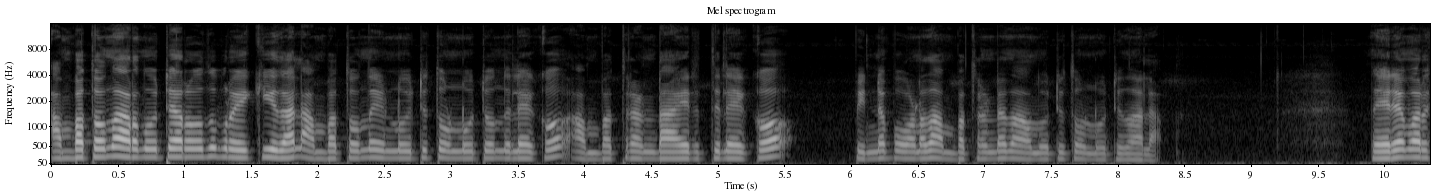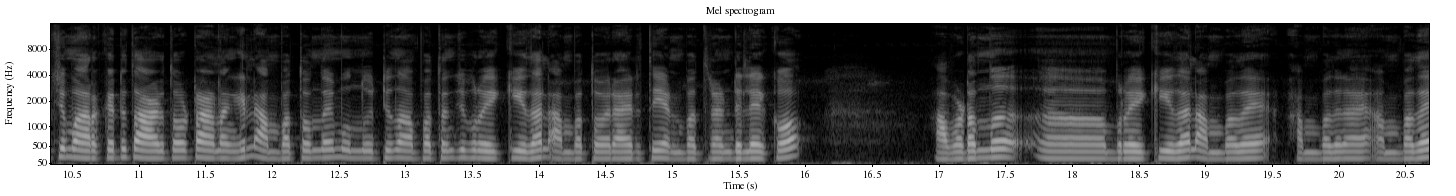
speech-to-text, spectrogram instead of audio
അമ്പത്തൊന്ന് അറുന്നൂറ്റി അറുപത് ബ്രേക്ക് ചെയ്താൽ അമ്പത്തൊന്ന് എണ്ണൂറ്റി തൊണ്ണൂറ്റൊന്നിലേക്കോ അമ്പത്തിരണ്ടായിരത്തിലേക്കോ പിന്നെ പോണത് അമ്പത്തിരണ്ട് നാനൂറ്റി തൊണ്ണൂറ്റി നാലാണ് നേരെ മറിച്ച് മാർക്കറ്റ് താഴത്തോട്ടാണെങ്കിൽ അമ്പത്തൊന്ന് മുന്നൂറ്റി നാൽപ്പത്തഞ്ച് ബ്രേക്ക് ചെയ്താൽ അമ്പത്തോരായിരത്തി എൺപത്തിരണ്ടിലേക്കോ. അവിടെ നിന്ന് ബ്രേക്ക് ചെയ്താൽ അമ്പത് അമ്പതിന അമ്പത്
